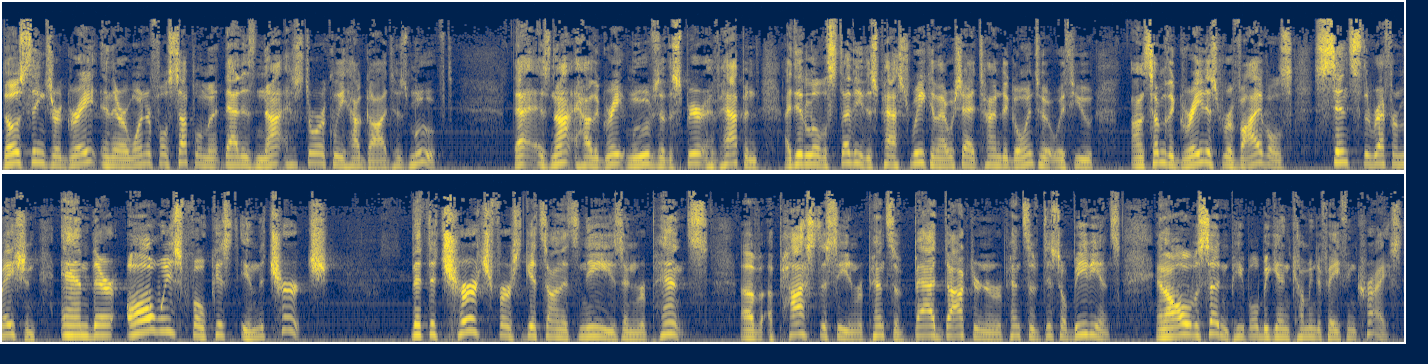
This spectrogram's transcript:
Those things are great and they're a wonderful supplement. That is not historically how God has moved. That is not how the great moves of the Spirit have happened. I did a little study this past week, and I wish I had time to go into it with you on some of the greatest revivals since the Reformation. And they're always focused in the church. That the church first gets on its knees and repents of apostasy and repents of bad doctrine and repents of disobedience. And all of a sudden, people begin coming to faith in Christ.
